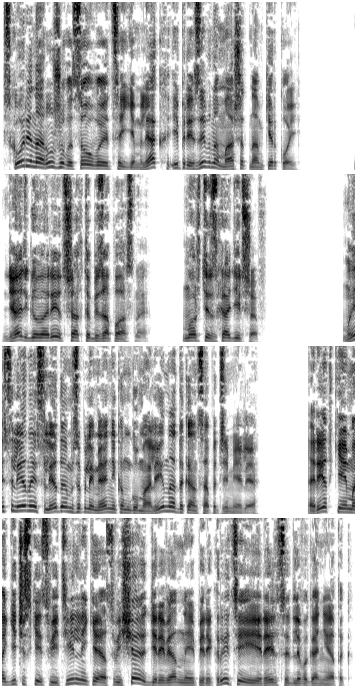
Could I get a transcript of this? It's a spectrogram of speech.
Вскоре наружу высовывается емляк и призывно машет нам киркой. «Дядь говорит, шахта безопасная. Можете заходить, шеф». Мы с Леной следуем за племянником Гумалина до конца подземелья. Редкие магические светильники освещают деревянные перекрытия и рельсы для вагонеток.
